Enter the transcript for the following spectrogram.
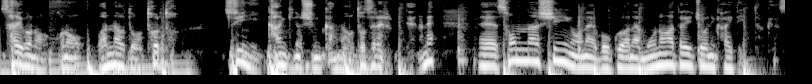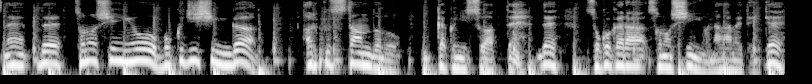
最後のこのワンアウトを取ると。ついに歓喜の瞬間が訪れるみたいなね、えー、そんなシーンをね、僕はね、物語帳に書いていったわけですね。で、そのシーンを僕自身がアルプススタンドの一角に座って、で、そこからそのシーンを眺めていて、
